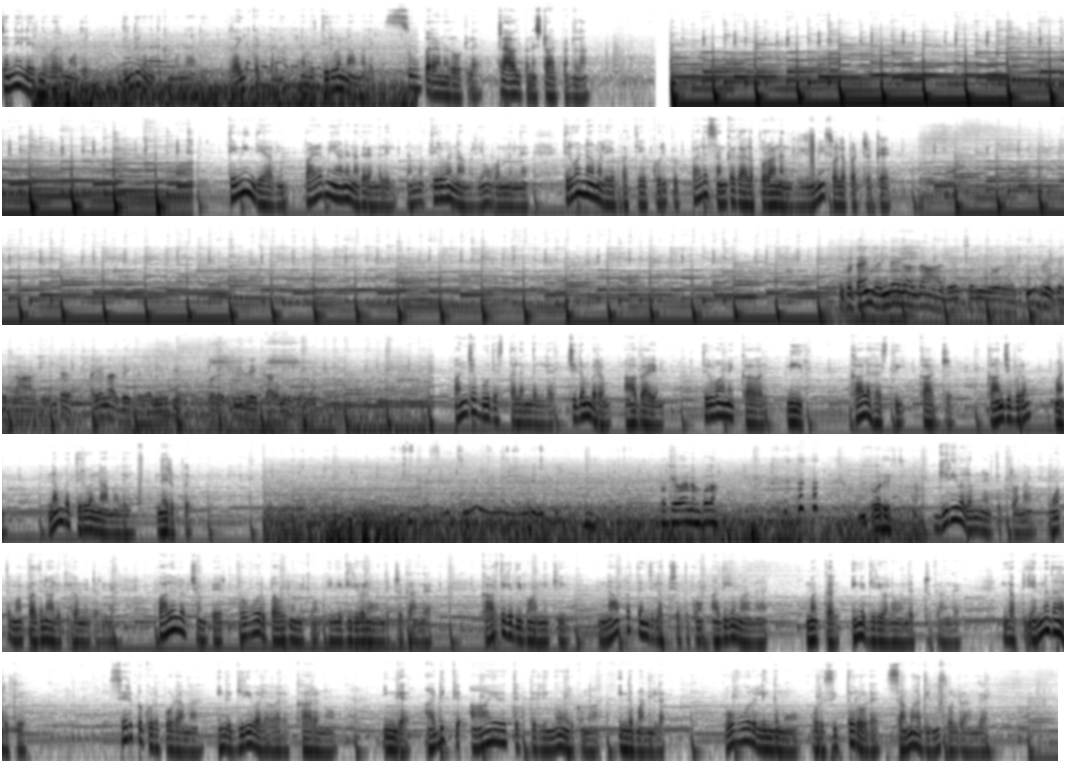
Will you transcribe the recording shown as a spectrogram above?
சென்னையிலேருந்து வரும்போது திண்டிவனத்துக்கு முன்னாடி ரைட் கட் பண்ணி நம்ம திருவண்ணாமலை சூப்பரான ரோட்டில் ட்ராவல் பண்ண ஸ்டார்ட் பண்ணலாம். தென்னிந்தியாவின் பழமையான நகரங்களில் நம்ம திருவண்ணாமலையும் ஒன்றுங்க திருவண்ணாமலையை பற்றிய குறிப்பு பல சங்ககால புராணங்களிலுமே சொல்லப்பட்டிருக்கு. இப்போ டைம் ரெண்டே கால் தான் ஆகுது. சரி ஒரு டீ பிரேக் எடுக்கலாம் அப்படின்ட்டு ஐயங்கார் பேக்கரியில் நிறுத்தி ஒரு டீ பிரேக்காக நிறுத்திருக்கோம் பஞ்சபூத ஸ்தலங்களில் சிதம்பரம் ஆகாயம் திருவானைக்காவல் நீர் காளஹஸ்தி காற்று காஞ்சிபுரம் மண். நம்ம திருவண்ணாமலை நெருப்பு. ஓகேவா நம்ம போகலாம் ஓடிடுச்சு. கிரிவலம்னு எடுத்துக்கிட்டோன்னா மொத்தமாக பதினாலு கிலோமீட்டருங்க பல லட்சம் பேர் ஒவ்வொரு பௌர்ணமிக்கும் இங்கே கிரிவலம் வந்துட்டுருக்காங்க கார்த்திகை தீபம் அன்னைக்கு நாற்பத்தஞ்சு லட்சத்துக்கும் அதிகமான மக்கள் இங்கே கிரிவலம் வந்துட்டுருக்காங்க இங்கே அப்படி என்ன தான் இருக்குது செருப்பு கூட போடாமல் இங்கே கிரிவலம் வர காரணம் இங்கே அடிக்கு ஆயிரத்தெட்டு லிங்கம் இருக்குமா இந்த மண்ணில் ஒவ்வொரு லிங்கமும் ஒரு சித்தரோட சமாதின்னு சொல்கிறாங்க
